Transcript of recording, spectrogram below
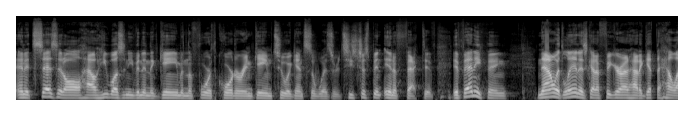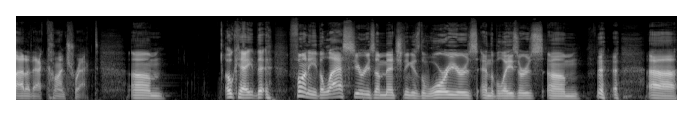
and it says it all how he wasn't even in the game in the fourth quarter in game two against the Wizards. He's just been ineffective. If anything, now Atlanta's got to figure out how to get the hell out of that contract. Um, okay, the, funny, the last series I'm mentioning is the Warriors and the Blazers. Um, uh,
